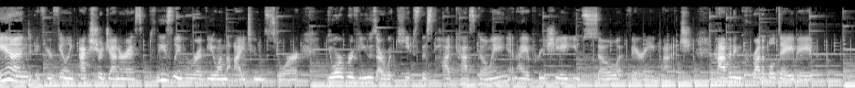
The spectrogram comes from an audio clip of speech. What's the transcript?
And if you're feeling extra generous, please leave a review on the iTunes store. Your reviews are what keeps this podcast going, and I appreciate you so very much. Have an incredible day, babe.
